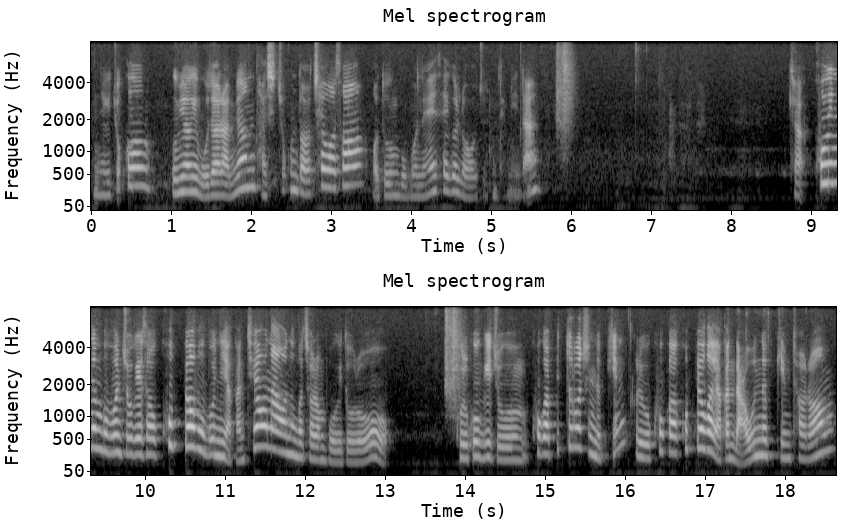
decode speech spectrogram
만약에 조금 음영이 모자라면 다시 조금 더 채워서 어두운 부분에 색을 넣어주면 됩니다. 자, 코 있는 부분 쪽에서 코뼈 부분이 약간 튀어나오는 것처럼 보이도록 굴곡이 좀 코가 삐뚤어진 느낌 그리고 코가 코뼈가 약간 나온 느낌처럼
